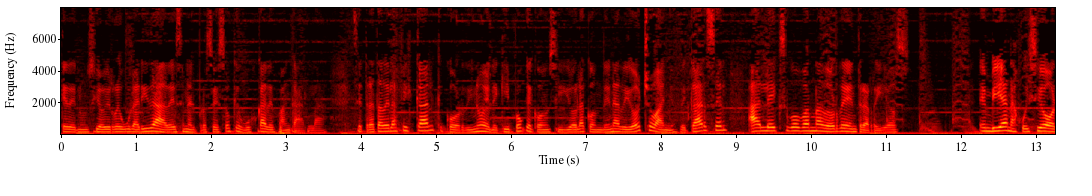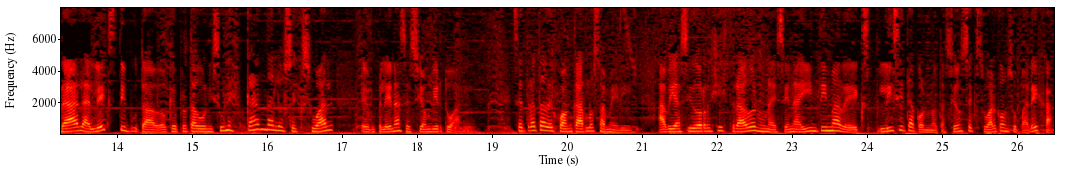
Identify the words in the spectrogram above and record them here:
que denunció irregularidades en el proceso que busca desbancarla. Se trata de la fiscal que coordinó el equipo que consiguió la condena de ocho años de cárcel al ex gobernador de Entre Ríos. Envían a juicio oral al ex diputado que protagonizó un escándalo sexual en plena sesión virtual. Se trata de Juan Carlos Ameri, había sido registrado en una escena íntima de explícita connotación sexual con su pareja,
